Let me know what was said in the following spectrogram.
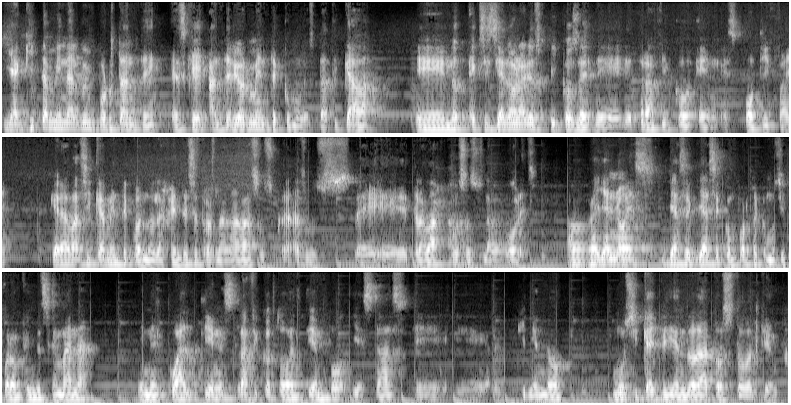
Y aquí también algo importante es que anteriormente, como les platicaba, eh, existían horarios picos de, tráfico en Spotify que era básicamente cuando la gente se trasladaba a sus, a sus eh, trabajos, a sus labores. Ahora ya no es, ya se, ya se comporta como si fuera un fin de semana en el cual tienes tráfico todo el tiempo y estás eh, eh, requiriendo música y pidiendo datos todo el tiempo.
